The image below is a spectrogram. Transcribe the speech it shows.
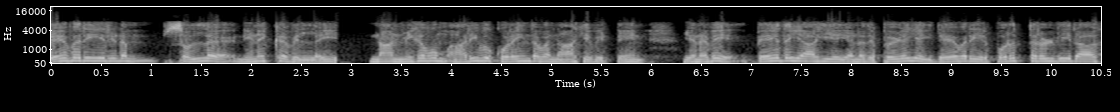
தேவரீரிடம் சொல்ல நினைக்கவில்லை. நான் மிகவும் அறிவு குறைந்தவன் ஆகிவிட்டேன். எனவே பேதையாகிய எனது பிழையை தேவரீர் பொறுத்தருள்வீராக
